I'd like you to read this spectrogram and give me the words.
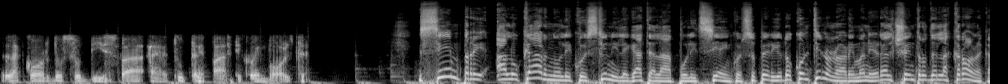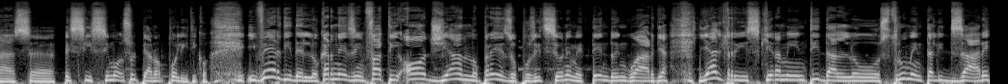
l'accordo soddisfa eh, tutte le parti coinvolte. Sempre a Locarno le questioni legate alla polizia in questo periodo continuano a rimanere al centro della cronaca, spessissimo sul piano politico. I verdi del Locarnese infatti oggi hanno preso posizione mettendo in guardia gli altri schieramenti dallo strumentalizzare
